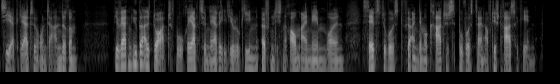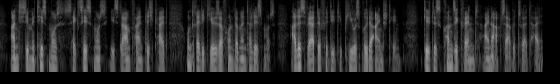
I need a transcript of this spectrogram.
Sie erklärte unter anderem wir werden überall dort, wo reaktionäre Ideologien öffentlichen Raum einnehmen wollen, selbstbewusst für ein demokratisches Bewusstsein auf die Straße gehen. Antisemitismus, Sexismus, Islamfeindlichkeit und religiöser Fundamentalismus, alles Werte, für die die Pius-Brüder einstehen, gilt es konsequent eine Absage zu erteilen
